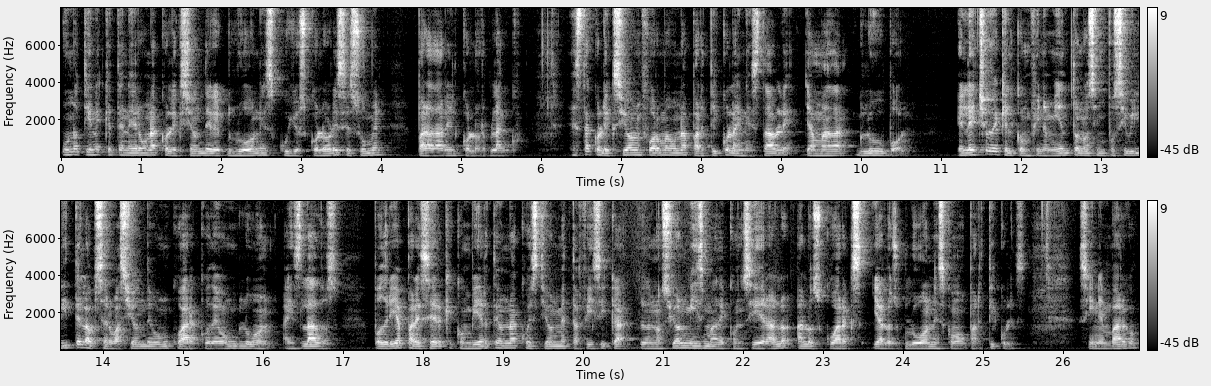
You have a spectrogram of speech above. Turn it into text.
uno tiene que tener una colección de gluones cuyos colores se sumen para dar el color blanco. Esta colección forma una partícula inestable llamada glue ball. El hecho de que el confinamiento nos imposibilite la observación de un quark o de un gluón aislados podría parecer que convierte en una cuestión metafísica la noción misma de considerar a los quarks y a los gluones como partículas. Sin embargo,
